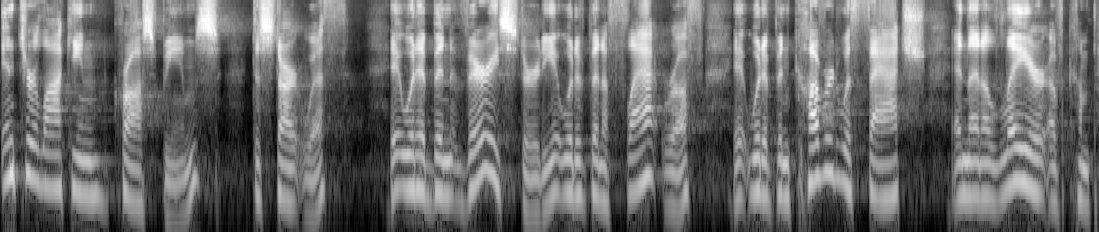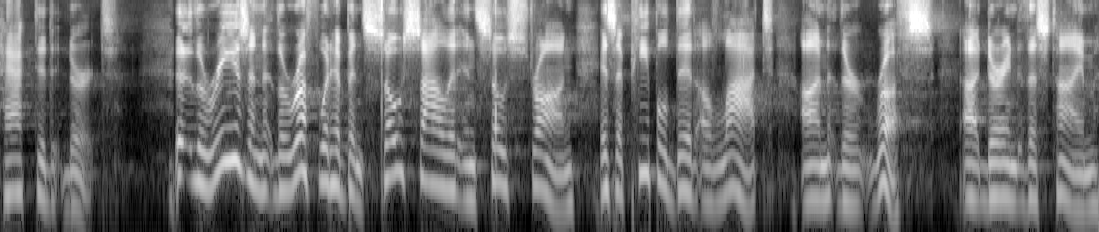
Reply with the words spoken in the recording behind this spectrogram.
interlocking cross beams to start with. It would have been very sturdy. It would have been a flat roof. It would have been covered with thatch and then a layer of compacted dirt. The reason the roof would have been so solid and so strong is that people did a lot on their roofs uh, during this time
